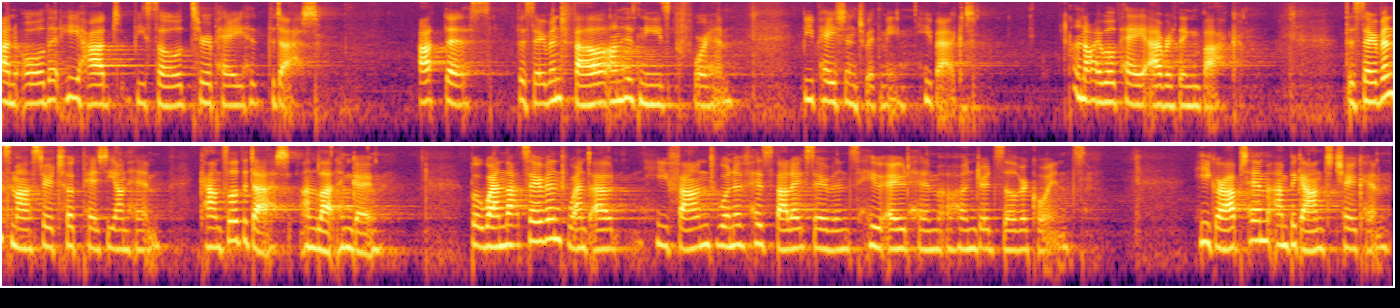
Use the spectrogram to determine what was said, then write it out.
and all that he had be sold to repay the debt. At this, the servant fell on his knees before him. Be patient with me, he begged, and I will pay everything back. The servant's master took pity on him, cancelled the debt, and let him go. But when that servant went out, he found one of his fellow servants who owed him a hundred silver coins. He grabbed him and began to choke him.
